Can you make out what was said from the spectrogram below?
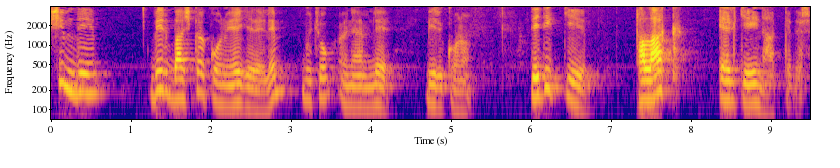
Şimdi bir başka konuya gelelim. Bu çok önemli bir konu. Dedik ki talak erkeğin hakkıdır.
